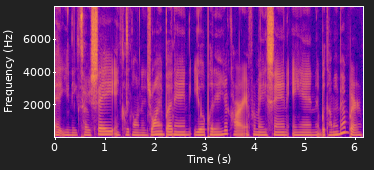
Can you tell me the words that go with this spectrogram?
at Uneak Tershai and click on the join button. You'll put in your card information and become a member.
